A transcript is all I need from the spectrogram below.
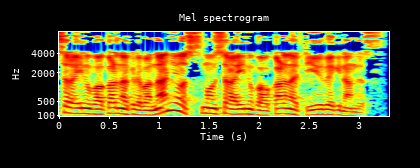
したらいいのかわからなければ何を質問したらいいのかわからないって言うべきなんです。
